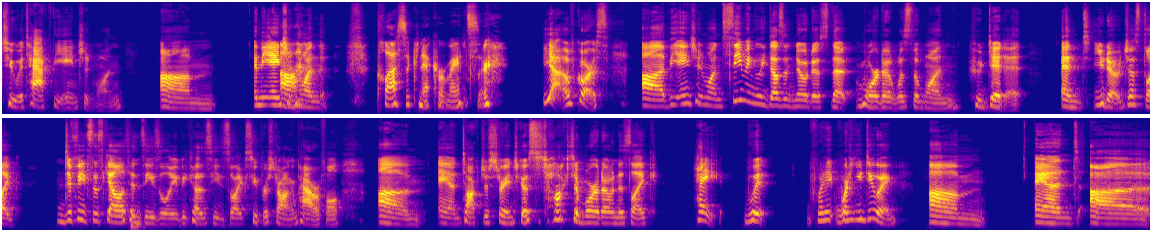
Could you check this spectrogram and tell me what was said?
to attack the ancient one. Um and the ancient Ah. one Classic necromancer. yeah, of course. Uh the ancient one seemingly doesn't notice that Mordo was the one who did it and you know just like defeats the skeletons easily because he's like super strong and powerful. Um, and Doctor Strange goes to talk to Mordo and is like, "Hey, what, what, are, what are you doing?" Um, and uh,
